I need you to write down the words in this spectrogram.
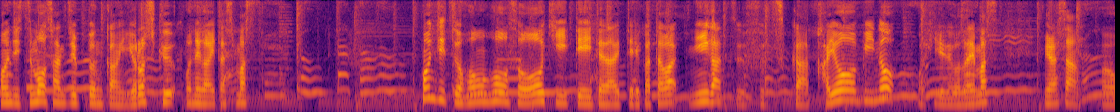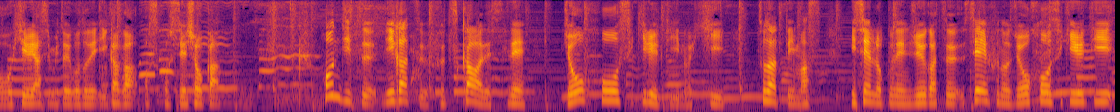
本日も30分間よろしくお願いいたします。本日本放送を聞いていただいている方は2月2日火曜日のお昼でございます。皆さんお昼休みということでいかがお過ごしでしょうか。本日2月2日はですね情報セキュリティの日となっています。2006年10月政府の情報セキュリティ、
